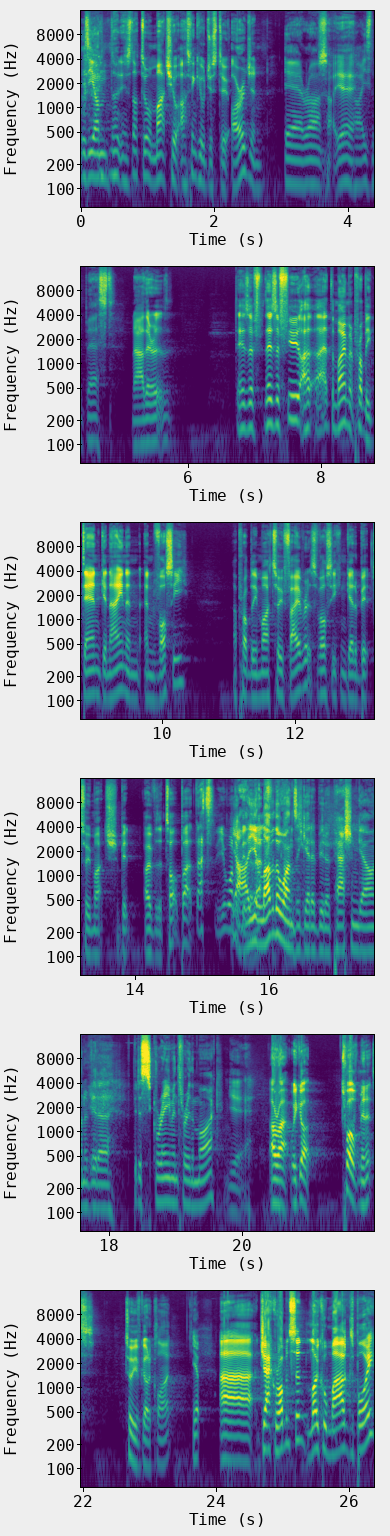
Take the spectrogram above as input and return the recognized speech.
Is he on? no, he's not doing much. He'll, I think he'll just do Origin. yeah, right. So, yeah. Oh, he's the best. Nah, there are, there's a there's a few uh, at the moment. Probably Dan Ginnane and and Vossi are probably my two favourites. Vossi can get a bit too much, a bit over the top, but that's you want. Yeah, you love the ones that get a bit of passion going, a bit of bit of screaming through the mic. Yeah. All right, we got 12 minutes till you've got a client. Yep. Uh, Jack Robinson, local Margs boy.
